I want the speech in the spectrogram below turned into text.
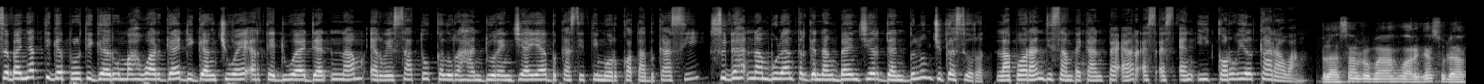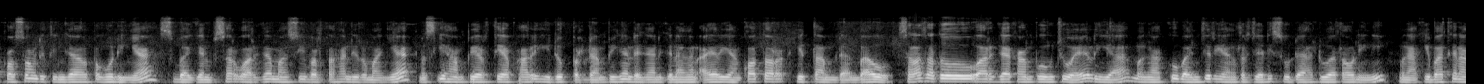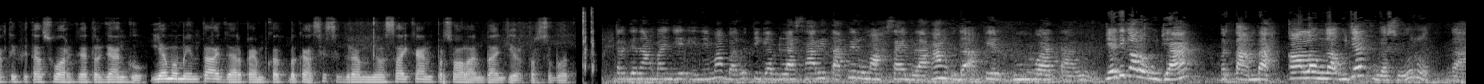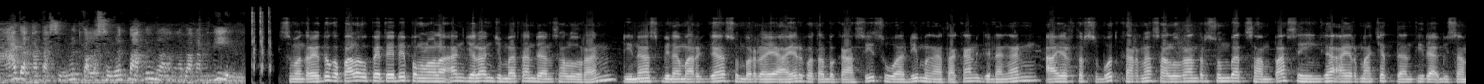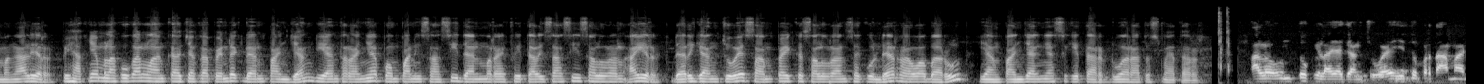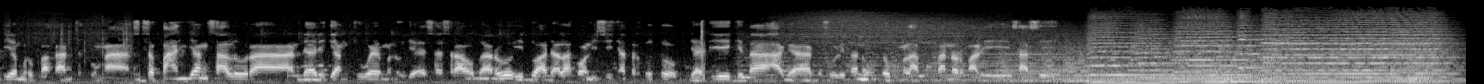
Sebanyak 33 rumah warga di Gang Cue RT 2 dan 6 RW 1 Kelurahan Durenjaya, Bekasi Timur, Kota Bekasi sudah enam bulan tergenang banjir dan belum juga surut. Laporan disampaikan PR SSNI Korwil Karawang. Belasan rumah warga sudah kosong ditinggal penghuninya. Sebagian besar warga masih bertahan di rumahnya meski hampir tiap hari hidup berdampingan dengan genangan air yang kotor, hitam, dan bau. Salah satu warga kampung Cue, Lia, mengaku banjir yang terjadi sudah dua tahun ini mengakibatkan aktivitas warga terganggu. Ia meminta agar Pemkot Bekasi segera menyelesaikan persoalan banjir tersebut. Tergenang banjir ini mah baru 13 hari, tapi rumah saya belakang udah hampir 2 tahun. Jadi kalau hujan, bertambah. Kalau nggak hujan, nggak surut. Nggak ada kata surut. Kalau surut mah tuh nggak, nggak bakal begini. Sementara itu, Kepala UPTD Pengelolaan Jalan Jembatan dan Saluran, Dinas Bina Marga Sumber Daya Air Kota Bekasi, Suwadi mengatakan genangan air tersebut karena saluran tersumbat sampah sehingga air macet dan tidak bisa mengalir. Pihaknya melakukan langkah jangka pendek dan panjang di antaranya pompanisasi dan merevitalisasi saluran air dari Gang Cue sampai ke saluran sekunder Rawa Baru yang panjangnya sekitar 200 meter. Kalau untuk wilayah Gang Cue itu pertama dia merupakan cekungan. Sepanjang saluran dari Gang Cue menuju SS Rawa Baru itu adalah kondisinya tertutup. Jadi kita agak kesulitan untuk melakukan normalisasi.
